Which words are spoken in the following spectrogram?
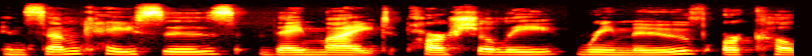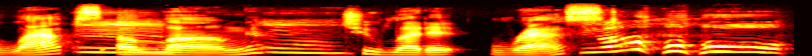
in some cases, they might partially remove or collapse a Mm. lung Mm. to let it rest. No.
